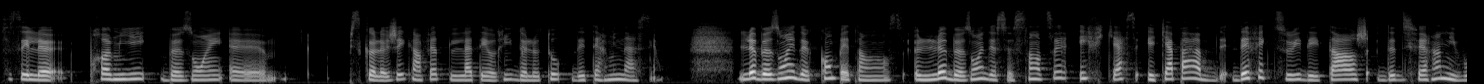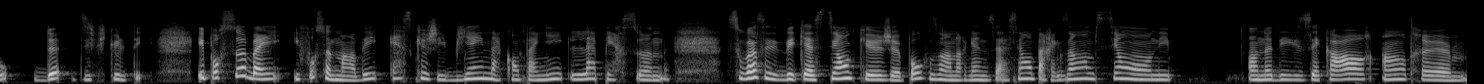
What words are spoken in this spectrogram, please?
Ça, c'est le premier besoin psychologique, en fait, la théorie de l'autodétermination. Le besoin de compétences, le besoin de se sentir efficace et capable d'effectuer des tâches de différents niveaux de difficulté. Et pour ça, ben, il faut se demander, est-ce que j'ai bien accompagné la personne? Souvent, c'est des questions que je pose en organisation. Par exemple, si on est on a des écarts entre, euh,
